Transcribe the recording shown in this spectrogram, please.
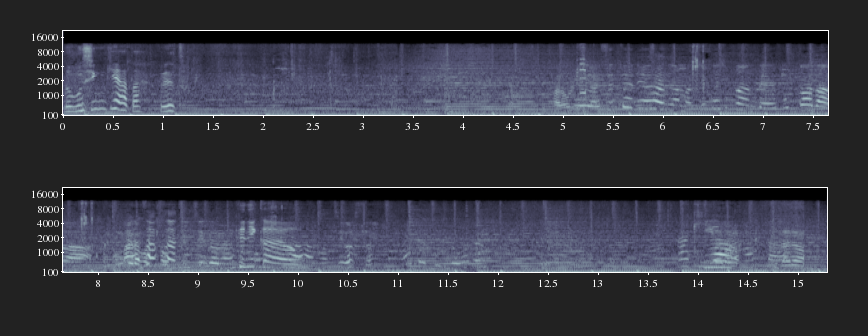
너무 신기하다 그래도 잘. 우리가 스튜디오 사진 한번 찍고 싶었는데 못 가다가 만삭 사진 찍으면 그니까요 한번 찍었어. 아 귀여워 기다려.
